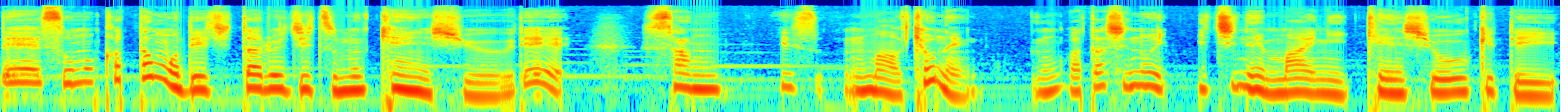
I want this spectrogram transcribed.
でその方もデジタル実務研修で3まあ去年ん私の1年前に研修を受けて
